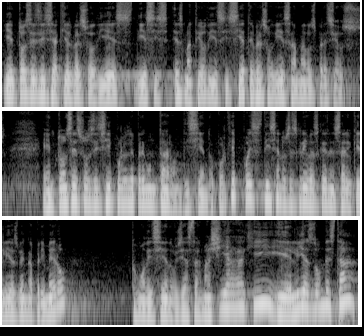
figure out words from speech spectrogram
y entonces dice aquí el verso 10, 10 es Mateo 17, verso 10, amados preciosos. Entonces sus discípulos le preguntaron, diciendo, ¿por qué pues dicen los escribas que es necesario que Elías venga primero? Como diciendo, pues ya está el Mashiach aquí, ¿y Elías dónde está?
